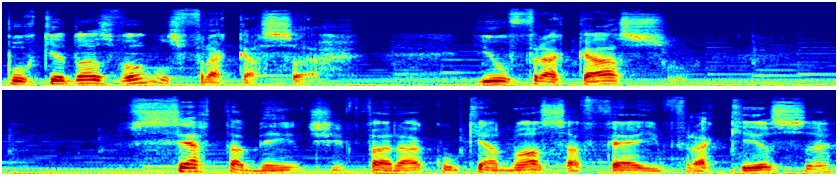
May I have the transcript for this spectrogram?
porque nós vamos fracassar. E o fracasso certamente fará com que a nossa fé enfraqueça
